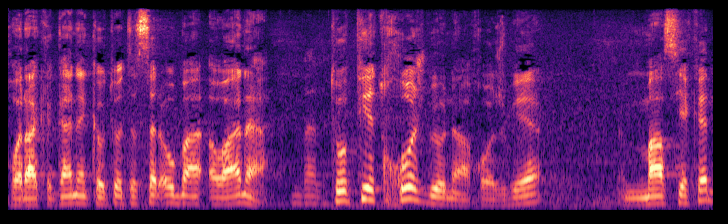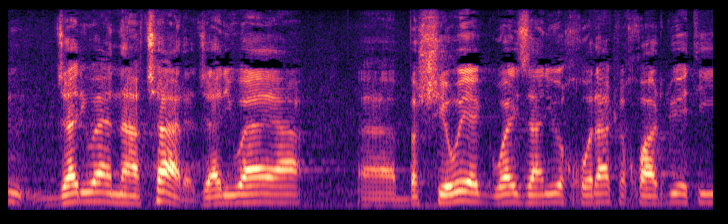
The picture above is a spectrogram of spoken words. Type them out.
خۆراکەکانیان کەوتۆتە سەر ئەو ئەوانە تۆ پێت خۆش بێ و ناخۆش بێ ماسیەکە جاری وایە ناچارە جاری وایە بە شێوەیەک گوای زانیوە خۆراکە خواردوێتی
